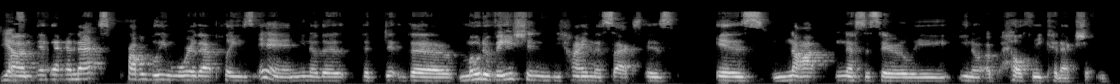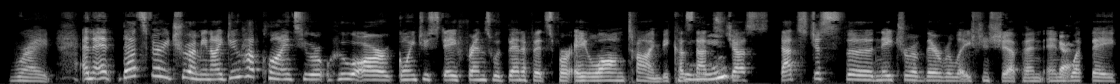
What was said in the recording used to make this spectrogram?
Yes. Um, and, and that's probably where that plays in. You know, the, the, the motivation behind the sex is, is not necessarily, you know, a healthy connection. Right. And, and that's very true. I mean, I do have clients who are, who are going to stay friends with benefits for a long time because mm-hmm. that's just, that's just the nature of their relationship and, and yeah. what they,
